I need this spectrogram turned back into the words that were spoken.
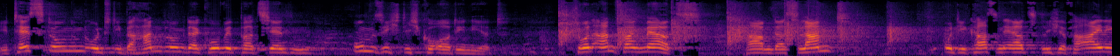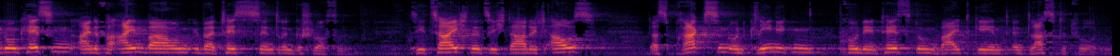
die Testungen und die Behandlung der Covid-Patienten umsichtig koordiniert. Schon Anfang März haben das Land und die Kassenärztliche Vereinigung Hessen eine Vereinbarung über Testzentren geschlossen. Sie zeichnet sich dadurch aus, dass Praxen und Kliniken von den Testungen weitgehend entlastet wurden.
